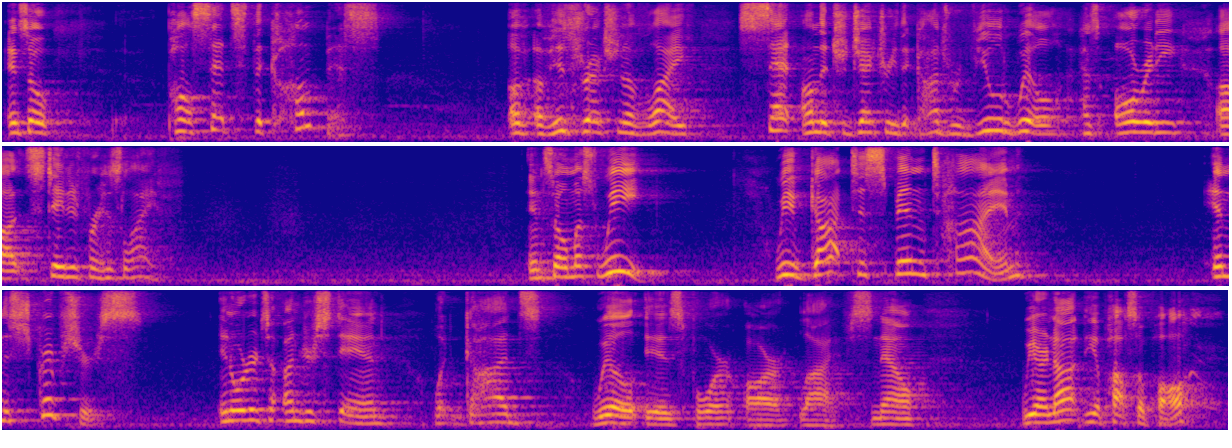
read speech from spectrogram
And so Paul sets the compass of, of his direction of life set on the trajectory that God's revealed will has already uh, stated for his life. And so must we. We've got to spend time in the scriptures in order to understand what God's will is for our lives. Now, we are not the Apostle Paul.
